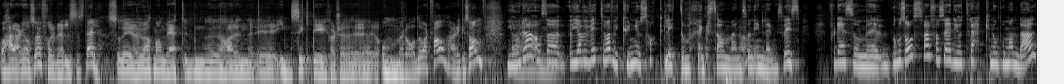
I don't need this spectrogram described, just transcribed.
Og her er det jo også en forberedelsesdel, så det gjør jo at man vet, har en eh, innsikt i kanskje eh, området, i hvert fall. Er det ikke sånn? Jo da, altså, ja, vi vet jo hva, vi kunne jo sagt litt om eksamen sånn innledningsvis. For det som, eh, Hos oss hvert så er det jo trekk nå på mandag.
